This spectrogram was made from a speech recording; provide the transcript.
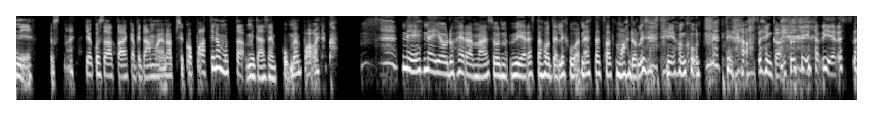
Niin, just näin. Joku saattaa ehkä pitää mua psykopaattina, mutta mitä sen kummempaa ainakaan. Niin, ne ei joudu heräämään sun vierestä hotellihuoneesta, että sä oot mahdollisesti jonkun teräaseen kanssa siinä vieressä.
